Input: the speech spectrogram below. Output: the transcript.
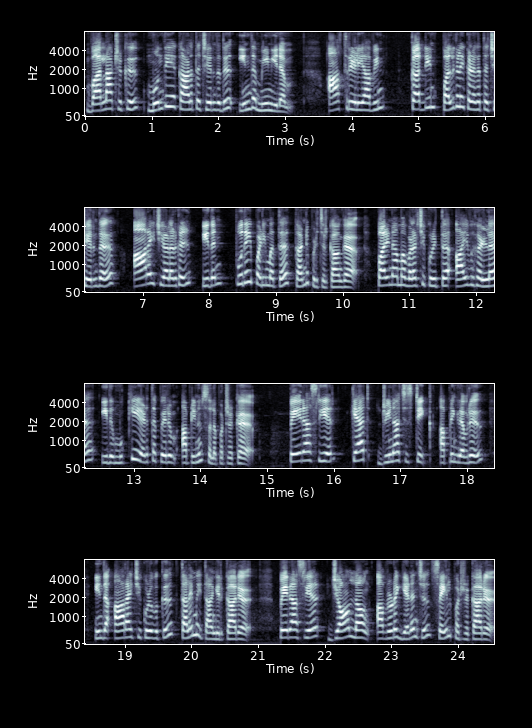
வரலாற்றுக்கு முந்தைய காலத்தை சேர்ந்தது இந்த மீன் இனம். ஆஸ்திரேலியாவின் கர்டின் பல்கலைக்கழகத்தை சேர்ந்த ஆராய்ச்சியாளர்கள் இதன் புதை படிமத்தை கண்டுபிடிச்சிருக்காங்க. பரிணாம வளர்ச்சி குறித்த ஆய்வுகள்ல இது முக்கிய இடத்தை பெறும் அப்படின்னு சொல்லப்பட்டிருக்கு. பேராசிரியர் கேட் ட்ரினாச்சிஸ்டிக் அப்படிங்கிறவரு இந்த ஆராய்ச்சி குழுவுக்கு தலைமை தாங்கியிருக்காரு. பேராசிரியர் ஜான் லாங் அவரோட இணைஞ்சு செயல்பட்டிருக்காரு.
